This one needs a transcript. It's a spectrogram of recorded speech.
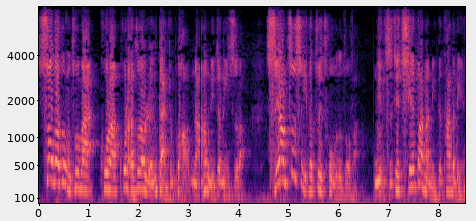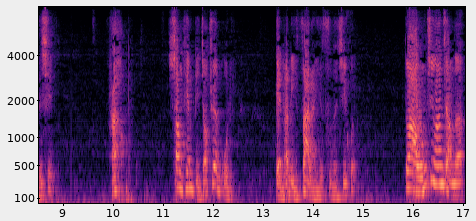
受到这种挫败，哭了，哭了之后人感觉不好，然后你就离职了。实际上这是一个最错误的做法，你直接切断了你跟他的联系。还好，上天比较眷顾你，给了你再来一次的机会，对吧？我们经常讲的，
